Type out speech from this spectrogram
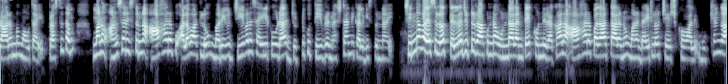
ప్రారంభం అవుతాయి ప్రస్తుతం మనం అనుసరిస్తున్న ఆహారపు అలవాట్లు మరియు జీవన శైలి కూడా జుట్టుకు తీవ్ర నష్టాన్ని కలిగిస్తున్నాయి. చిన్న వయసులో తెల్ల జుట్టు రాకుండా ఉండాలంటే కొన్ని రకాల ఆహార పదార్థాలను మన డైట్లో చేర్చుకోవాలి. ముఖ్యంగా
